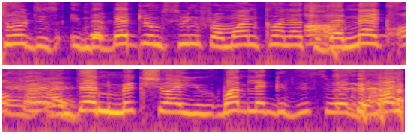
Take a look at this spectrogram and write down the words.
told this in the bedroom, swing from one corner to Ah, the next, okay. and then make sure you one leg is this way, the hand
